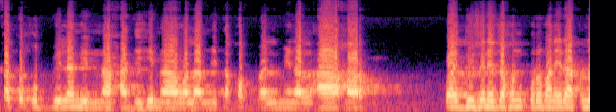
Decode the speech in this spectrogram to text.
ফাতাকুব্বিলা মিন আহাদিহিমা ওয়া লাম ইয়াতাকাব্বাল মিনাল আখার। কয়, দুজনে যখন কুরবানি রাখল,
